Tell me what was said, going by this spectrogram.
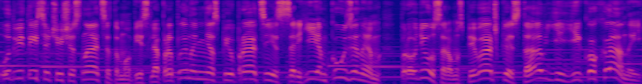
У 2016-му, після припинення співпраці з Сергієм Кузіним, продюсером співачки став її коханий.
